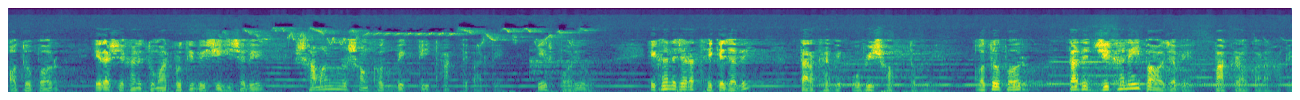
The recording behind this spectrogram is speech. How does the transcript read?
অতপর এরা সেখানে তোমার প্রতিবেশী হিসেবে সামান্য সংখ্যক ব্যক্তি থাকতে পারবে। এরপরেও এখানে যারা থেকে যাবে, তারা থাকবে অভিশপ্ত হয়ে। অতপর তাদের যেখানেই পাওয়া যাবে, পাকড়াও করা হবে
